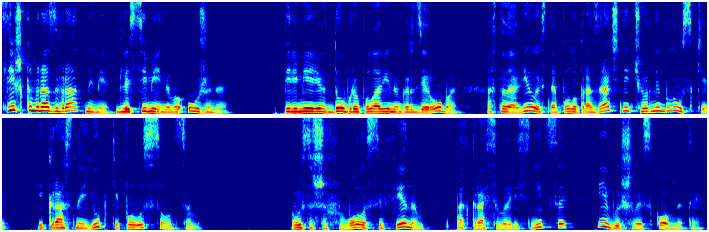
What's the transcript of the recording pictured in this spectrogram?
слишком развратными для семейного ужина. Перемерив добрую половину гардероба, остановилась на полупрозрачной черной блузке и красной юбке полусолнцем. Высушив волосы феном, подкрасила ресницы и вышла из комнаты.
